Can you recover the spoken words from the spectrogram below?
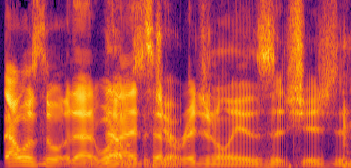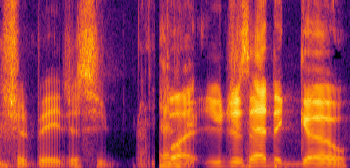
That was the that what That I was had said joke. originally. Is it, sh- it should be just you, But- to- you just had to go.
